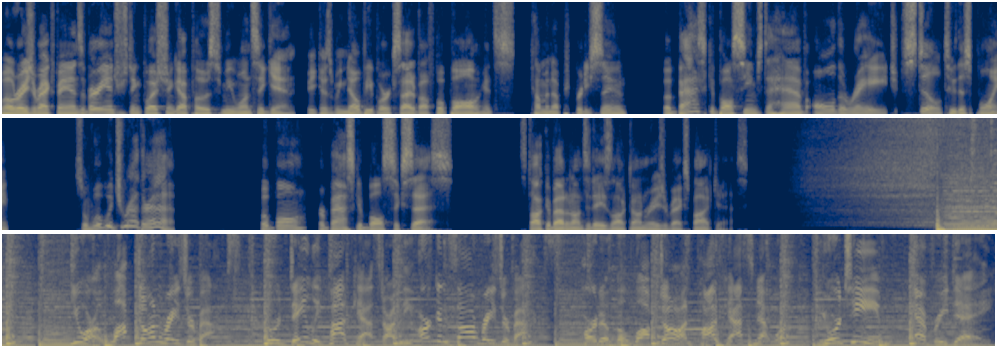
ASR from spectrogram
Well, Razorback fans, a very interesting question got posed to me once again because we know people are excited about football. It's coming up pretty soon, but basketball seems to have all the rage still to this point. So, what would you rather have? Football or basketball success? Let's talk about it on today's Locked On Razorbacks podcast. You are Locked On Razorbacks, your daily podcast on the Arkansas Razorbacks, part of the Locked On Podcast Network. Your team every day.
